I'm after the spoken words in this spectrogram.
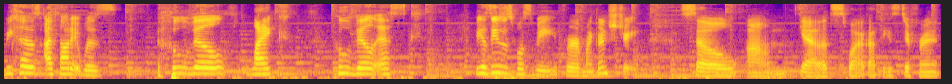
because I thought it was Whoville like, Whoville esque because these are supposed to be for my Grinch tree. So, um, yeah, that's why I got these different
